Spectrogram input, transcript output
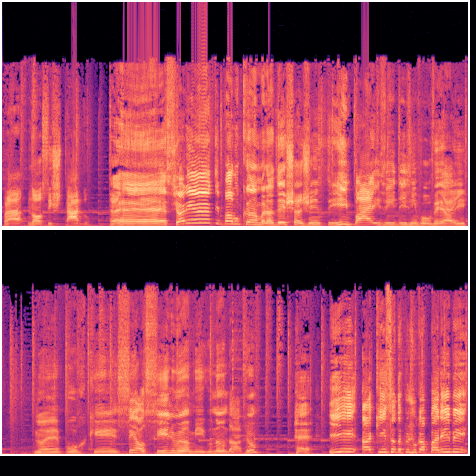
pra nosso estado. É, se oriente, Paulo Câmara, deixa a gente ir em paz e desenvolver aí, não é? Porque sem auxílio, meu amigo, não dá, viu? É. E aqui em Santa Cruz do Caparibe,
